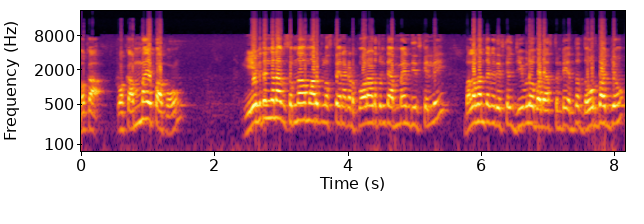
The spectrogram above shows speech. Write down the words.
ఒక ఒక అమ్మాయి పాపం ఏ విధంగా నాకు సున్నా మార్కులు వస్తాయని అక్కడ పోరాడుతుంటే అమ్మాయిని తీసుకెళ్ళి బలవంతంగా తీసుకెళ్ళి జీవులో పడేస్తుంటే ఎంత దౌర్భాగ్యం.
